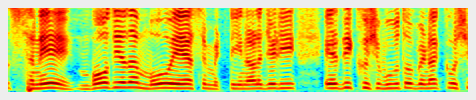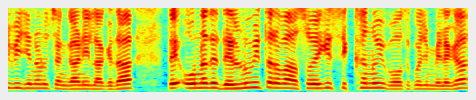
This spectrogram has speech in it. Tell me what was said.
ਸਨੇਹ, ਬਹੁਤ ਜ਼ਿਆਦਾ ਮੋਹ ਹੈ ਇਸ ਮਿੱਟੀ ਨਾਲ, ਜਿਹੜੀ ਇਸ ਦੀ ਖੁਸ਼ਬੂ ਤੋਂ ਬਿਨਾ ਕੁਝ ਵੀ ਜਿਨ੍ਹਾਂ ਨੂੰ ਚੰਗਾ ਨਹੀਂ ਲੱਗਦਾ। ਤੇ ਉਹਨਾਂ ਦੇ ਦਿਲ ਨੂੰ ਵੀ ਤਰਵਾਸ ਹੋਏਗੀ, ਸਿੱਖਣ ਨੂੰ ਵੀ ਬਹੁਤ ਕੁਝ ਮਿਲੇਗਾ।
